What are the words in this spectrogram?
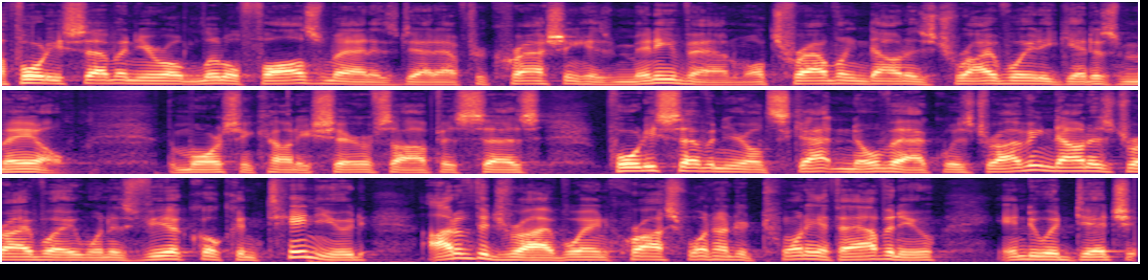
A 47-year-old Little Falls man is dead after crashing his minivan while traveling down his driveway to get his mail. The Morrison County Sheriff's Office says 47-year-old Scott Novak was driving down his driveway when his vehicle continued out of the driveway and crossed 120th Avenue into a ditch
